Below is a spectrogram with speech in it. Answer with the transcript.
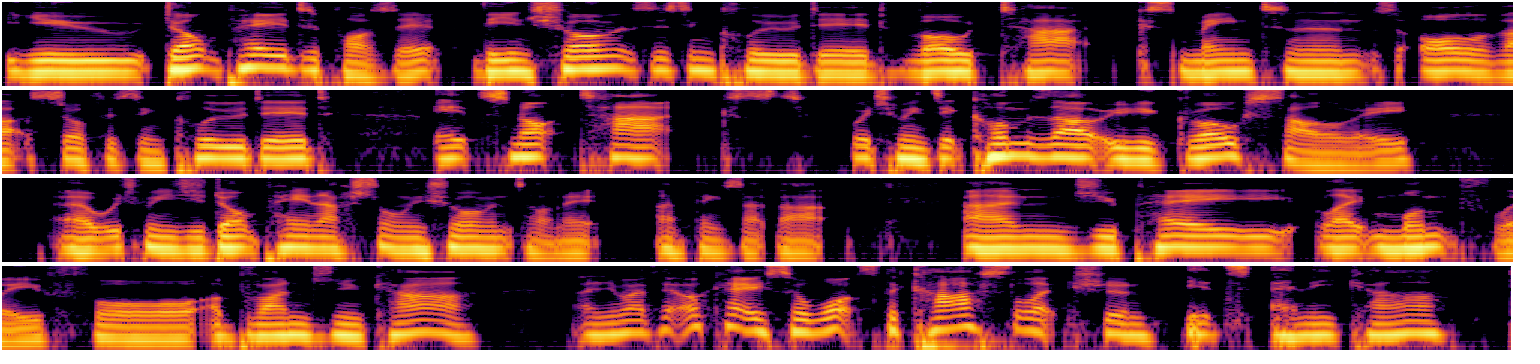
you don't pay a deposit. The insurance is included, road tax, maintenance, all of that stuff is included. It's not taxed, which means it comes out of your gross salary, uh, which means you don't pay national insurance on it and things like that. And you pay like monthly for a brand new car. And you might think, okay, so what's the car selection? It's any car.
